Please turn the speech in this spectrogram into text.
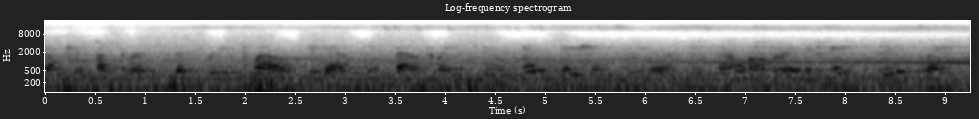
Junction customers, the 312 p.m. eastbound train to N Station, New York is now operating 8 minutes late.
